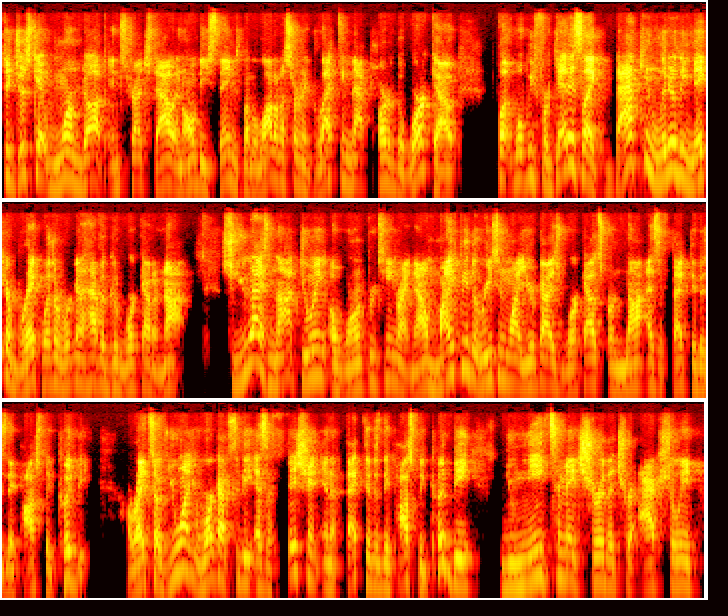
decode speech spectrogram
to just get warmed up and stretched out and all these things. But a lot of us are neglecting that part of the workout. But what we forget is like that can literally make or break whether we're going to have a good workout or not. So you guys not doing a warm up routine right now might be the reason why your guys' workouts are not as effective as they possibly could be. All right. So if you want your workouts to be as efficient and effective as they possibly could be, you need to make sure that you're actually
